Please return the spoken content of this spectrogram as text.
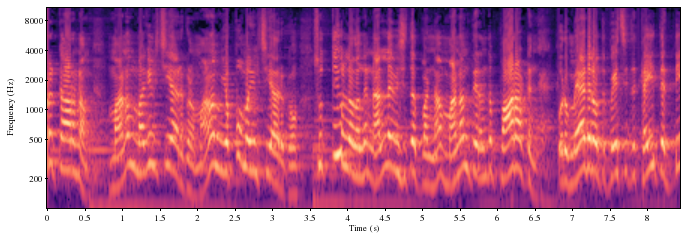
ஒரு காரணம். மனம் மகிழ்ச்சியா இருக்கணும். மனம் எப்போ மகிழ்ச்சியாக இருக்கும்? சுற்றி உள்ளவங்க நல்ல விஷயத்த பண்ணால் மனம் திறந்து பாராட்டுங்க. ஒரு மேடையில் ஒருத்தர் பேசிட்டு கை தட்டி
